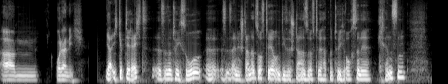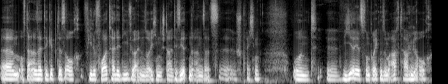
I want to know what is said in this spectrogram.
ähm, oder nicht. Ja, ich gebe dir recht. Es ist natürlich so, äh, es ist eine Standardsoftware und diese Standardsoftware hat natürlich auch seine Grenzen. Ähm, auf der anderen Seite gibt es auch viele Vorteile, die für einen solchen standardisierten Ansatz äh, sprechen. Und äh, wir jetzt vom Projekt Sum 8 haben mhm. ja auch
